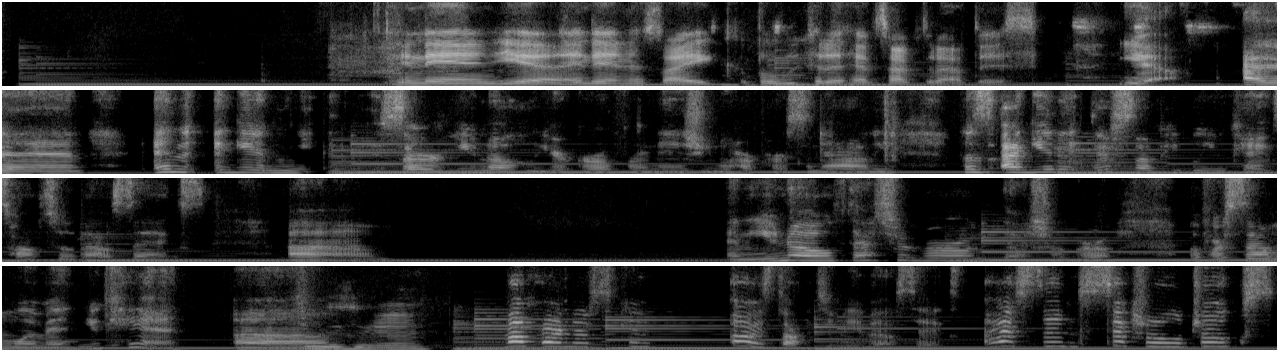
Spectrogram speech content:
And then yeah, and then it's like, but we could have talked about this. Yeah. And and again, sir, you know who your girlfriend is, you know her personality. Because I get it, there's some people you can't talk to about sex. Um, and you know, if that's your girl, that's your girl. But for some women, you can. Um, mm-hmm. My partners can always talk to me about sex. I've send sexual jokes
